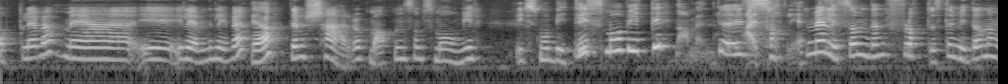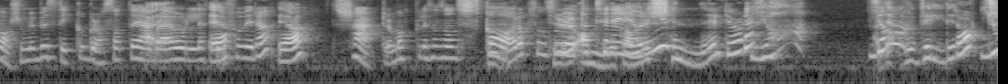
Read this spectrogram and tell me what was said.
oppleve med, i, i levende livet Ja, De skjærer opp maten som små unger. i små biter? I små biter. Nei, men Nei, satt med liksom den flotteste middagen. Det var så mye bestikk og glass at jeg blei jo lett Ja. forvirra. Ja. Skjærte dem opp liksom sånn. Skar opp sånn som Tror du gjør til amerikanere generelt gjør det? Ja! Ja. Det er jo veldig rart. Jo,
